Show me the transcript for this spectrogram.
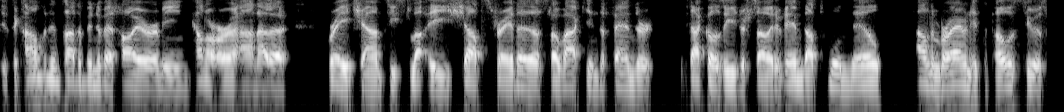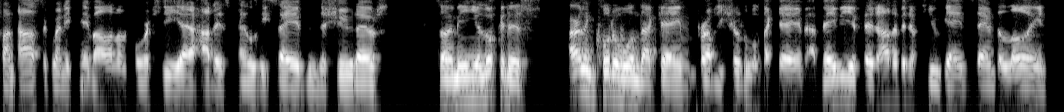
if the confidence had been a bit higher, I mean, Conor Hourihane had a great chance. He sl- he shot straight at a Slovakian defender. If that goes either side of him, that's one 0 Alan Browne hit the post. He was fantastic when he came on. Unfortunately, uh, had his penalty saved in the shootout. So I mean, you look at it Ireland could have won that game, probably should have won that game. And maybe if it had been a few games down the line,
